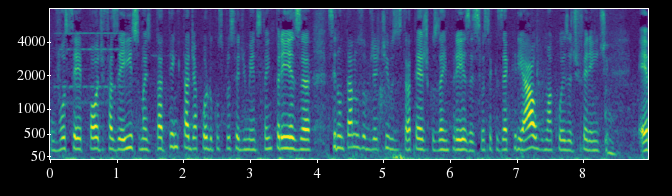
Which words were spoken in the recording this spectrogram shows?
o você pode fazer isso, mas tá, tem que estar tá de acordo com os procedimentos da empresa. Se não está nos objetivos estratégicos da empresa, se você quiser criar alguma coisa diferente, é,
